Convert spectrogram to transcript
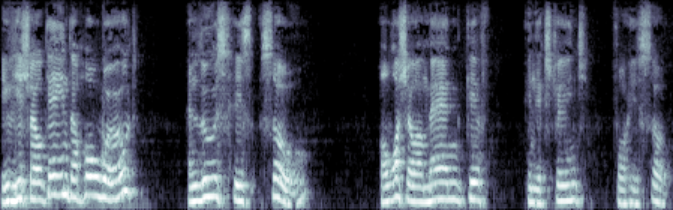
if he shall gain the whole world and lose his soul? Or what shall a man give in exchange for his soul?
